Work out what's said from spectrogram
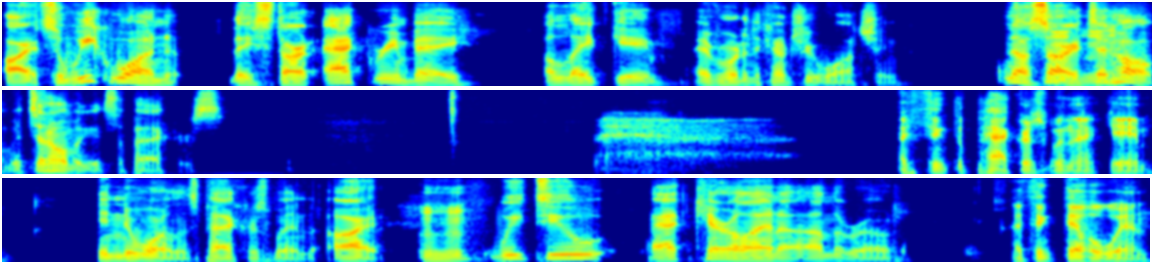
All right, so week one they start at Green Bay, a late game. Everyone in the country watching. No, sorry, it's at Mm-hmm. home. It's at home against the Packers. I think the Packers win that game. in New Orleans. Packers win. All right. Mhm. Week two at Carolina on the road. I think they'll win.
